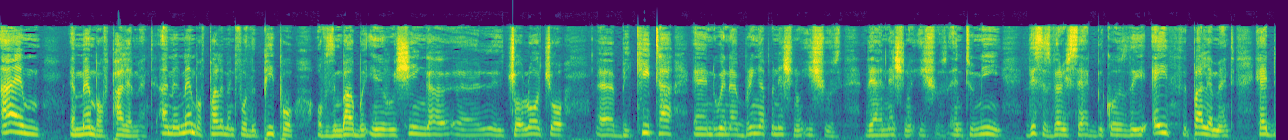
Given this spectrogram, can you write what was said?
I'm a member of parliament, I'm a member of parliament for the people of Zimbabwe in Rushinga, uh, Tsholotsho, uh, Bikita, and when I bring up national issues, they are national issues. And to me, this is very sad because the eighth parliament had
